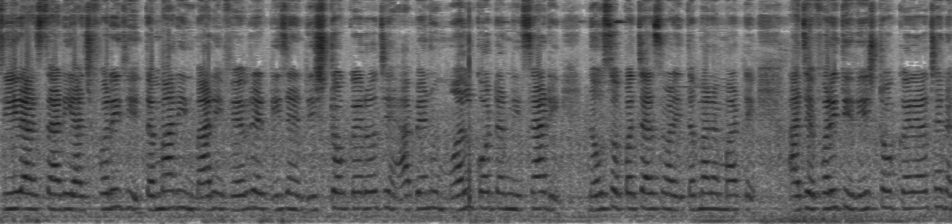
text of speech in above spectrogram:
સિરાજ સાડી આજ ફરીથી તમારી મારી ફેવરેટ ડિઝાઇન રિસ્ટોક કર્યો છે. આ બેનું મલ કોટનની સાડી નવસો પચાસવાળી તમારા માટે આજે ફરીથી રિસ્ટોક કર્યા છે. ને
